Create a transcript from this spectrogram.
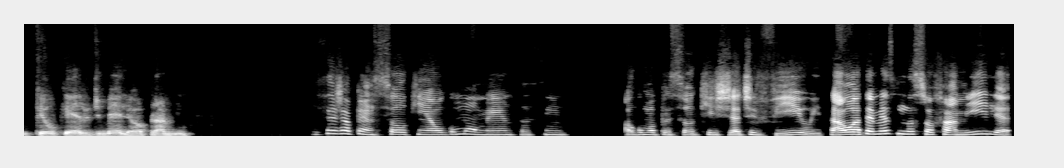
o que eu quero de melhor para mim. Você já pensou que em algum momento, assim, alguma pessoa que já te viu e tal, ou até mesmo na sua família,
